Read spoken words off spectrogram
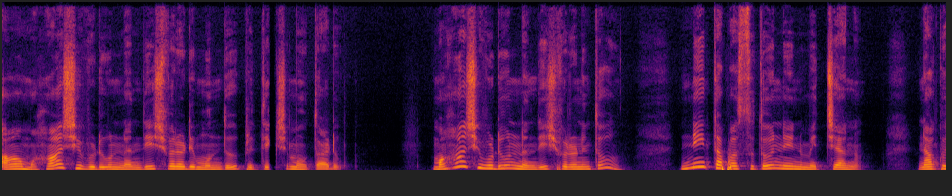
ఆ మహాశివుడు నందీశ్వరుడి ముందు ప్రత్యక్షమవుతాడు. మహాశివుడు నందీశ్వరునితో నీ తపస్సుతో నేను మెచ్చాను. నాకు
